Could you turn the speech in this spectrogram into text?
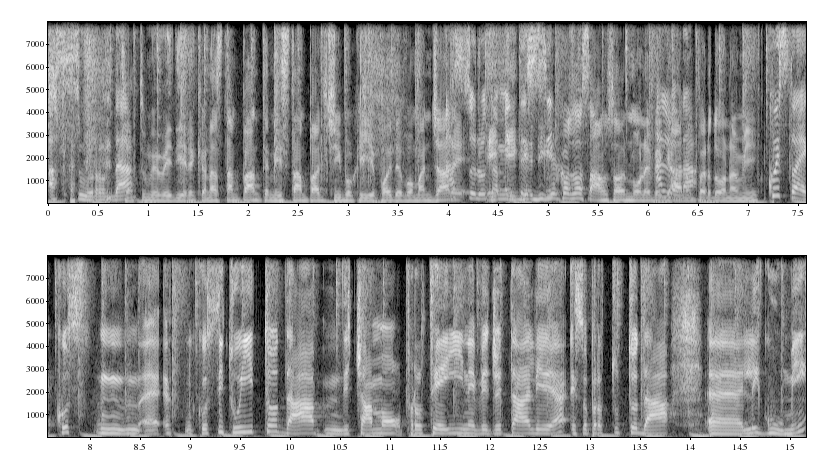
assurda. Cioè, tu mi vuoi dire che una stampante mi stampa il cibo che io poi devo mangiare? Assolutamente E- e Di sì. che cosa sa un salmone vegano? Allora, Perdonami. Questo è, cos- mh, è costituito da mh, diciamo proteine vegetali eh, e soprattutto da eh, legumi.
